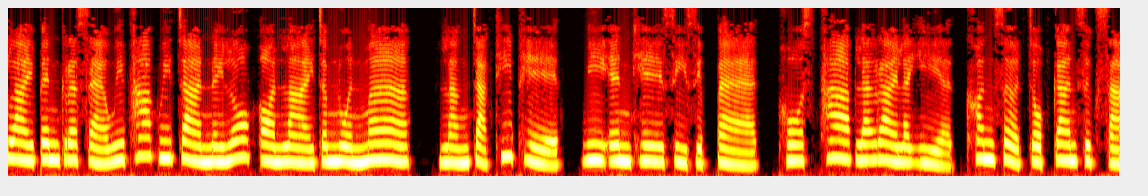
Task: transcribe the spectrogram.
กลายเป็นกระแสวิพากษ์วิจารณ์ในโลกออนไลน์จำนวนมาก หลังจากที่เพจ BNK48 โพสต์ภาพและรายละเอียด คอนเสิร์ตจบการศึกษา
